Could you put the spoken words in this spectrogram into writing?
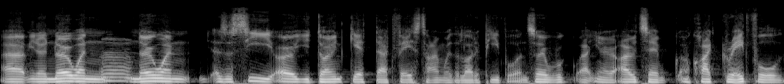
Uh, you know, no one, no one. As a CEO, you don't get that FaceTime with a lot of people, and so uh, you know, I would say I'm quite grateful,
